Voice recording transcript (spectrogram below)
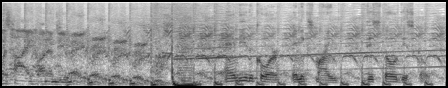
was high on MDMA. Andy the Core, MX Mind, Disto Disco.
